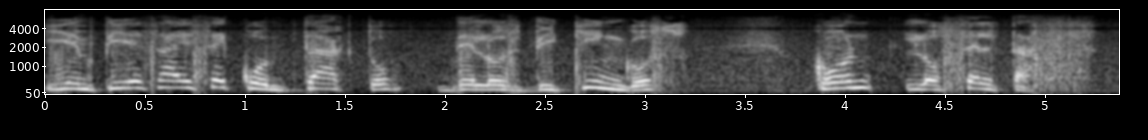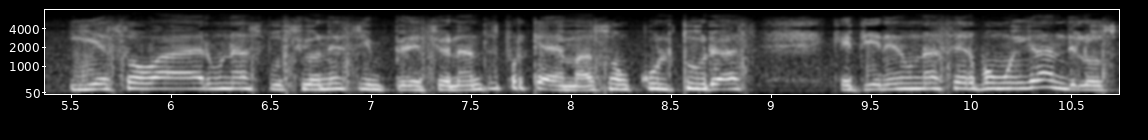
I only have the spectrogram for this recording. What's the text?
y empieza ese contacto de los vikingos con los celtas. Y eso va a dar unas fusiones impresionantes porque además son culturas que tienen un acervo muy grande. Los,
